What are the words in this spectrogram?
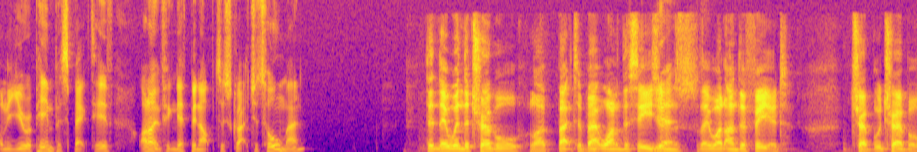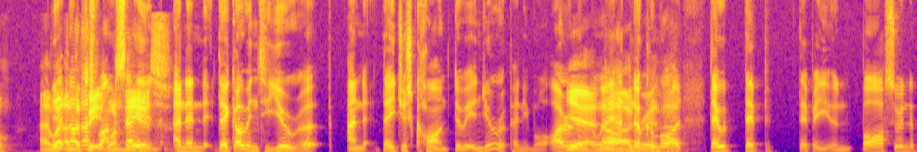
on a European perspective, I don't think they've been up to scratch at all, man. Didn't they win the treble like back to back? One of the seasons they went undefeated, treble treble, and Yeah, went no, that's what I'm one of the saying. years. And then they go into Europe and they just can't do it in Europe anymore. I remember Yeah, no, they had I agree with Nakamura. that. They were they've they've beaten Barca in the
